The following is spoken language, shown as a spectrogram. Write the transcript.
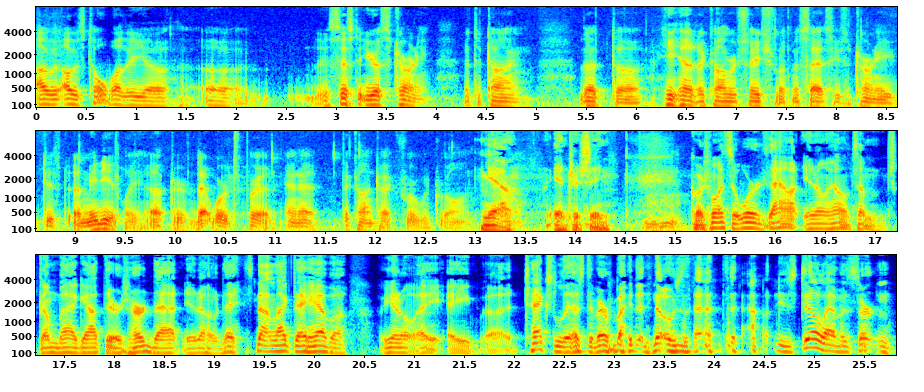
I was, told by the, uh, uh, the assistant U.S. attorney at the time that uh, he had a conversation with Massassi's attorney just immediately after that word spread and that the contract for withdrawn. Yeah, interesting. Of course, once the word's out, you know, hell, some scumbag out there has heard that. You know, they, it's not like they have a, you know, a, a, uh text list of everybody that knows that. you still have a certain,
